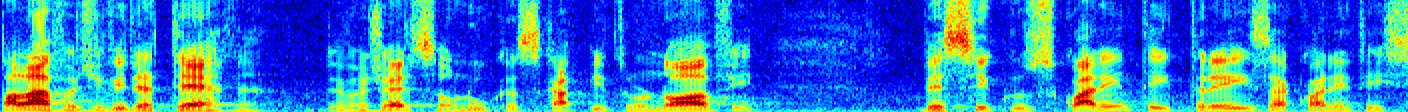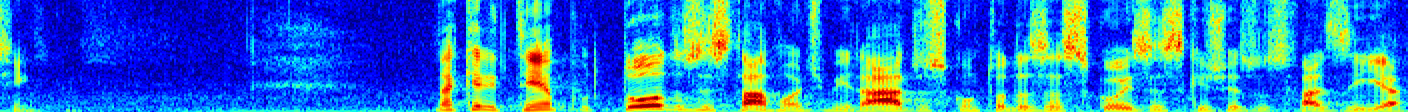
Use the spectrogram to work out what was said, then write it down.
Palavra de vida eterna do Evangelho de São Lucas, capítulo 9, versículos 43 a 45. Naquele tempo, todos estavam admirados com todas as coisas que Jesus fazia.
